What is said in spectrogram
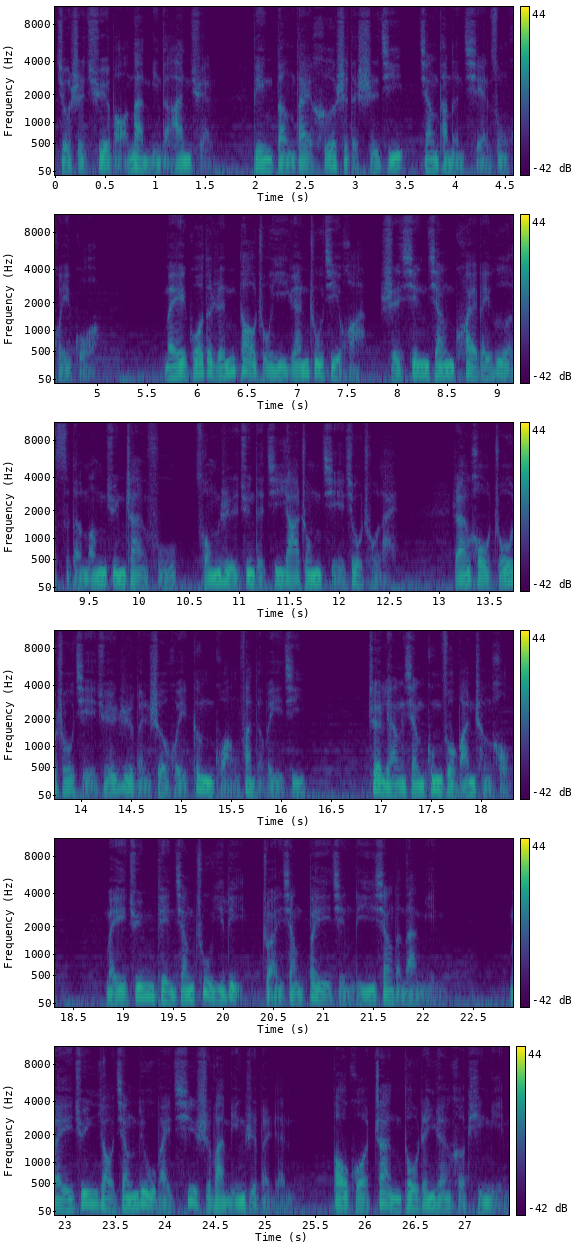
就是确保难民的安全，并等待合适的时机将他们遣送回国。美国的人道主义援助计划是先将快被饿死的盟军战俘从日军的羁押中解救出来，然后着手解决日本社会更广泛的危机。这两项工作完成后，美军便将注意力转向背井离乡的难民。美军要将六百七十万名日本人，包括战斗人员和平民。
